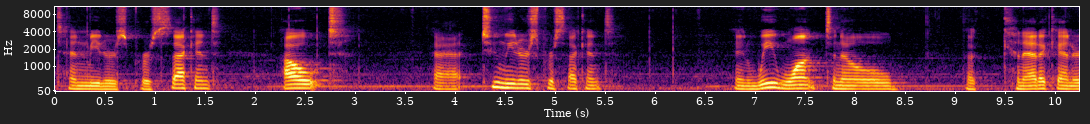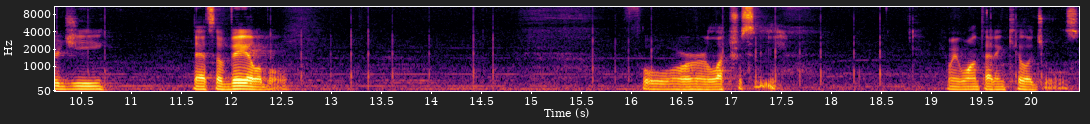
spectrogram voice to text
10 meters per second, out at 2 meters per second, and we want to know the kinetic energy that's available for electricity. And we want that in kilojoules.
